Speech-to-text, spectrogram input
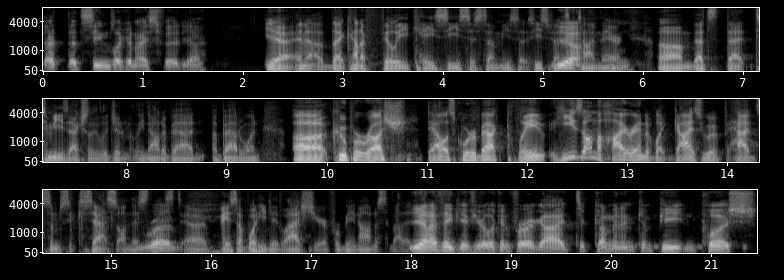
that that seems like a nice fit. Yeah. Yeah, and uh, that kind of Philly KC system. He's he spent yeah. some time there. Mhm. Um, that's that to me is actually legitimately not a bad a bad one. Uh, Cooper Rush, Dallas quarterback, played. He's on the higher end of like guys who have had some success on this Right. list, uh, based off what he did last year. If we're being honest about it. Yeah, and I think if you're looking for a guy to come in and compete and push,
